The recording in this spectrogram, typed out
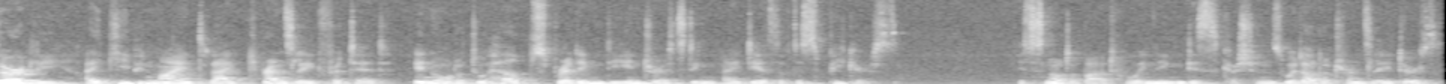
Thirdly, I keep in mind that I translate for TED in order to help spreading the interesting ideas of the speakers. It's not about winning discussions with other translators.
